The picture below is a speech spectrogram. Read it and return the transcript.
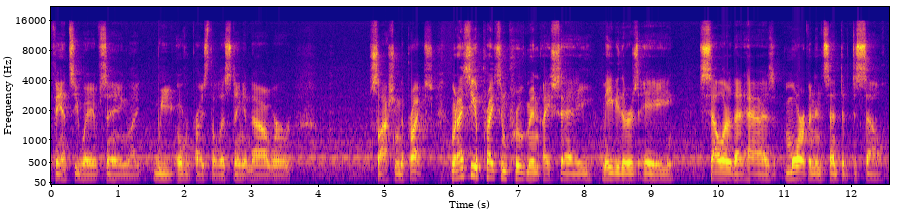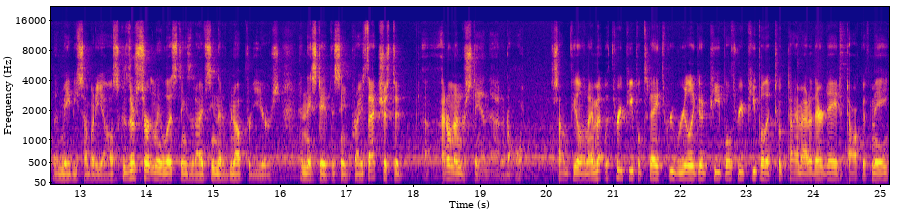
fancy way of saying like we overpriced the listing and now we're slashing the price. When I see a price improvement, I say maybe there's a seller that has more of an incentive to sell than maybe somebody else because there's certainly listings that I've seen that have been up for years and they stay at the same price. That's just a I don't understand that at all. So I'm feeling. I met with three people today, three really good people, three people that took time out of their day to talk with me,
